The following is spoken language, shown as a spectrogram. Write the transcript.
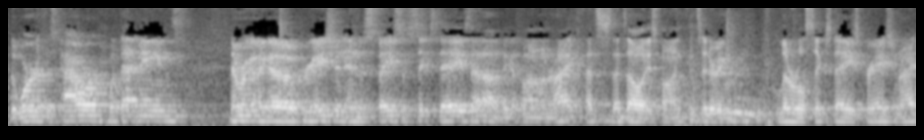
the word of his power, what that means. Then we're going to go creation in the space of six days. That ought to be a fun one, right? That's, that's always fun, considering literal six days creation, right?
